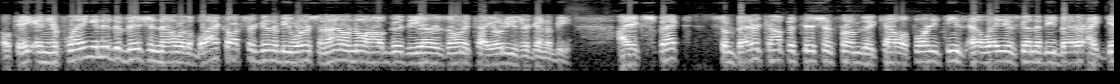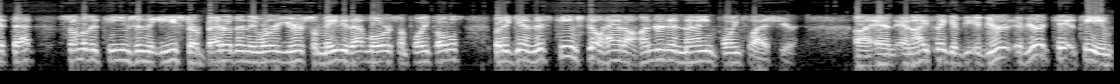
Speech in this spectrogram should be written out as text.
Okay, and you're playing in a division now where the Blackhawks are going to be worse, and I don't know how good the Arizona Coyotes are going to be. I expect some better competition from the California teams. LA is going to be better. I get that. Some of the teams in the East are better than they were a year, so maybe that lowers some point totals. But again, this team still had 109 points last year, uh, and and I think if if you're if you're a t- team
